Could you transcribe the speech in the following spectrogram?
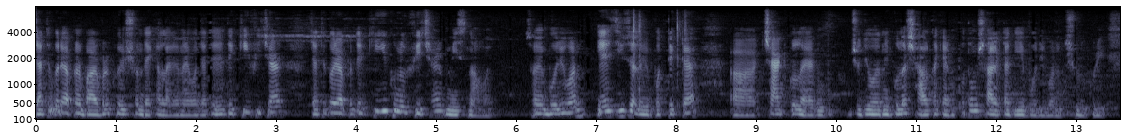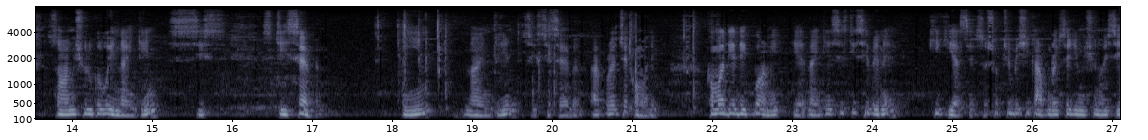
যাতে করে আপনার বারবার কোয়েশন দেখা লাগে না এবং যাতে যাতে কি ফিচার যাতে করে আপনাদের কি কোনো ফিচার মিস না হয় সো আমি বডি ওয়ান এজ ইউজুয়াল আমি প্রত্যেকটা চার্টগুলো আমি যদি অনেকগুলো সাল থাকে আমি প্রথম সালটা দিয়ে বডি ওয়ান শুরু করি সো আমি শুরু করব in nineteen sixty seven in 1967 তারপরে হচ্ছে কমা দিব কমা দিয়ে দেখব আমি 1967 এ কি কি আছে? সো সবচেয়ে বেশি কার্বন ডাইঅক্সাইড ইমিশন হয়েছে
